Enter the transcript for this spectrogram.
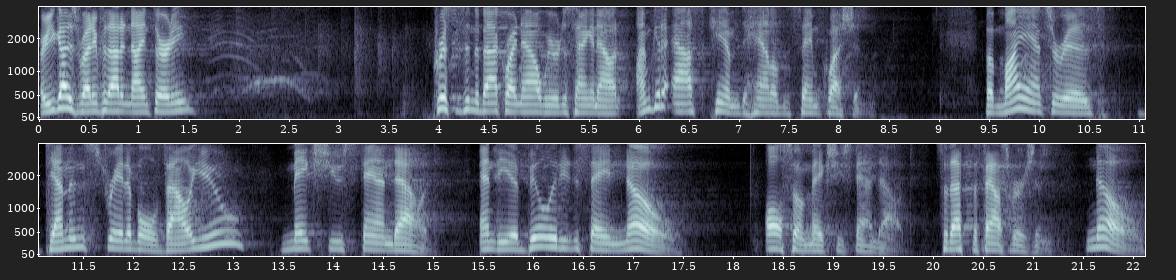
Are you guys ready for that at 9:30? Chris is in the back right now. We were just hanging out. I'm going to ask him to handle the same question. But my answer is demonstrable value makes you stand out. And the ability to say no also makes you stand out. So that's the fast version. No.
